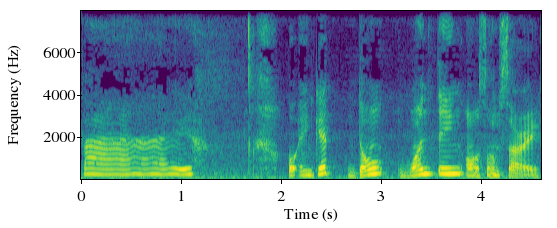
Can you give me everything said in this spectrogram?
Bye. Oh, and get don't one thing. Also, I'm sorry.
